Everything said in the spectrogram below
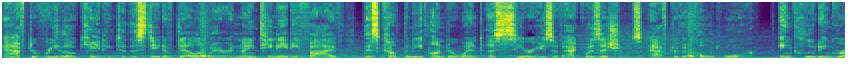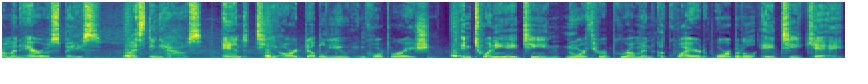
After relocating to the state of Delaware in 1985, this company underwent a series of acquisitions after the Cold War, including Grumman Aerospace, Westinghouse, and TRW Incorporation. In 2018, Northrop Grumman acquired Orbital ATK,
